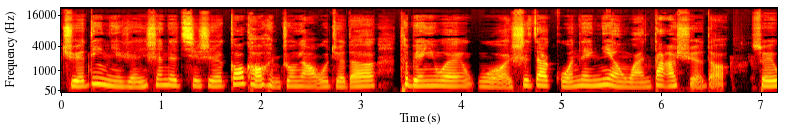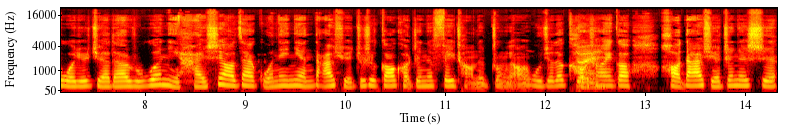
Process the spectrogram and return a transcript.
决定你人生的其实高考很重要。我觉得特别因为我是在国内念完大学的，所以我就觉得，如果你还是要在国内念大学，就是高考真的非常的重要。我觉得考上一个好大学真的是。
